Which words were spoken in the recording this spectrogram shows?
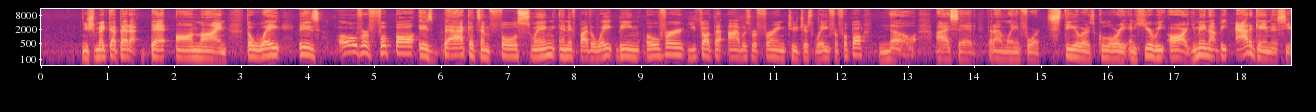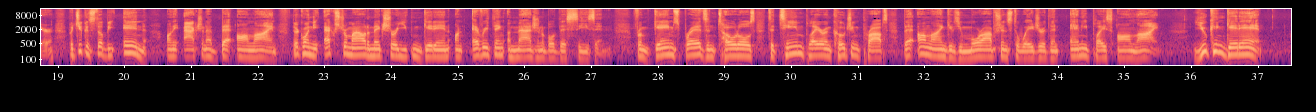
You should make that bet at Bet Online. The wait is over. Football is back. It's in full swing. And if by the wait being over, you thought that I was referring to just waiting for football, no. I said that I'm waiting for Steelers glory. And here we are. You may not be at a game this year, but you can still be in on the action at Bet Online. They're going the extra mile to make sure you can get in on everything imaginable this season. From game spreads and totals to team player and coaching props, Bet Online gives you more options to wager than any place online. You can get in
